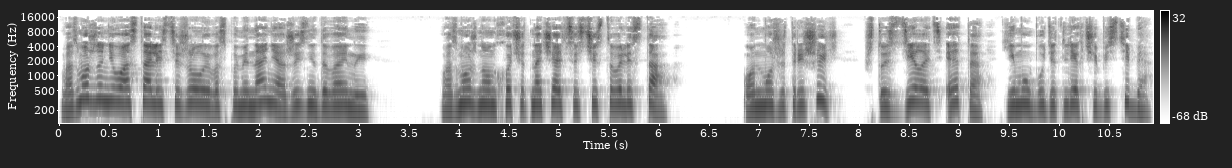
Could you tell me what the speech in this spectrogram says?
Возможно, у него остались тяжелые воспоминания о жизни до войны, Возможно, он хочет начать все с чистого листа. Он может решить, что сделать это ему будет легче без тебя.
